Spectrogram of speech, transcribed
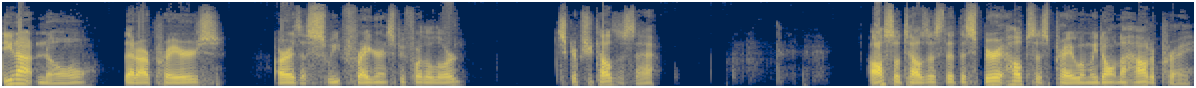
Do you not know that our prayers are as a sweet fragrance before the Lord? Scripture tells us that. Also tells us that the Spirit helps us pray when we don't know how to pray.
